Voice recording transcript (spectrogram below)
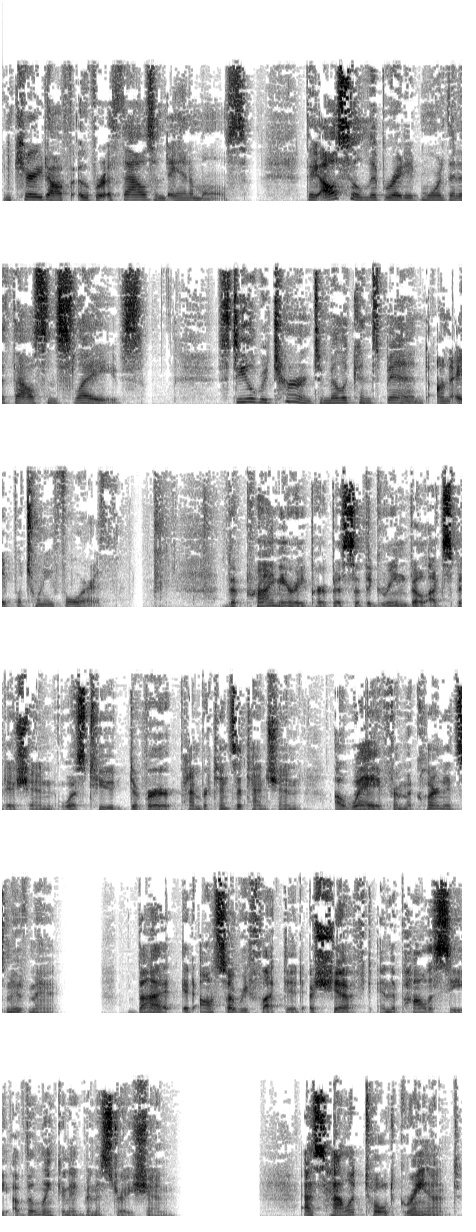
and carried off over a thousand animals. They also liberated more than a thousand slaves. Steele returned to Milliken's Bend on April 24th. The primary purpose of the Greenville expedition was to divert Pemberton's attention away from McClernand's movement, but it also reflected a shift in the policy of the Lincoln administration. As Halleck told Grant,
